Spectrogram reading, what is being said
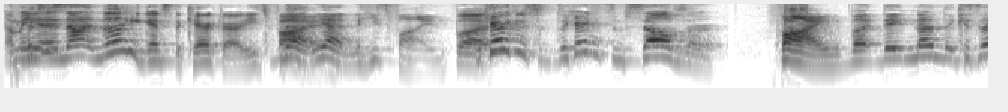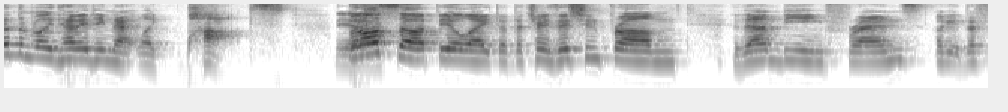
I mean, It's just- not nothing against the character. He's fine. No, yeah, he's fine. But- the characters, the characters themselves are fine, but they none because none of them really have anything that like pops. But also, I feel like that the transition from them being friends, okay, the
